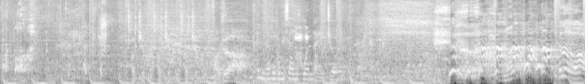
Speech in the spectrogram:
好吃，好吃，好吃，好吃啊！看你们为什么像一锅奶粥？什么？真的很好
